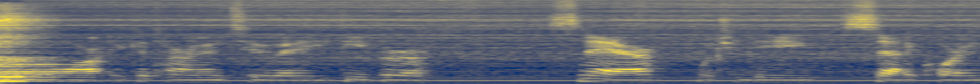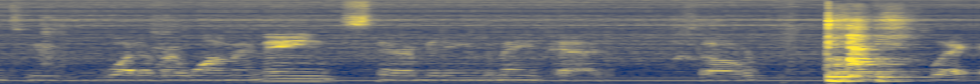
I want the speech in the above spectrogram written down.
or it could turn into a deeper snare, which would be set according to whatever I want my main snare, meaning the main pad. So, click.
